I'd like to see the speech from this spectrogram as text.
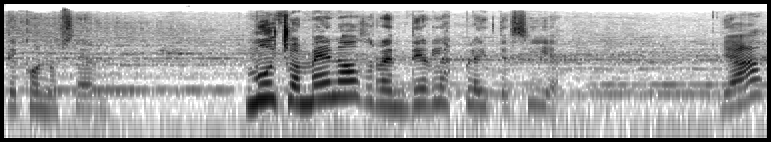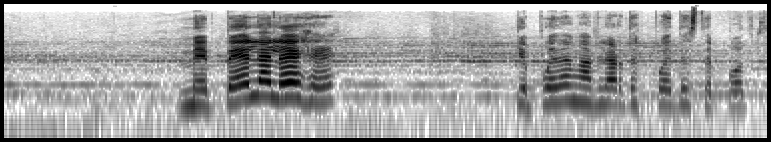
de conocerlo. Mucho menos rendirles pleitesía. ¿Ya? Me pela el eje que puedan hablar después de este podcast.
